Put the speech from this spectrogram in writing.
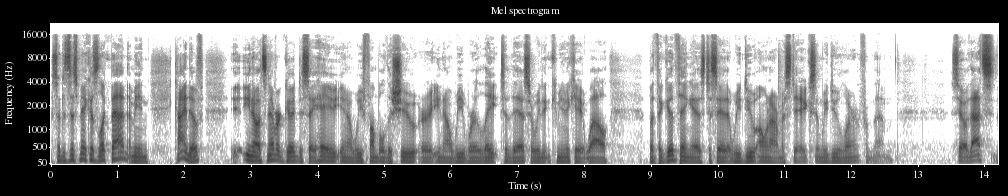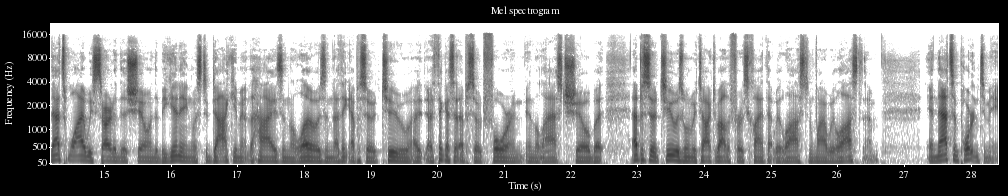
so does this make us look bad? I mean, kind of. You know, it's never good to say, "Hey, you know, we fumbled the shoot," or you know, we were late to this, or we didn't communicate well. But the good thing is to say that we do own our mistakes and we do learn from them. So that's that's why we started this show in the beginning was to document the highs and the lows. And I think episode two, I, I think I said episode four in, in the last show, but episode two is when we talked about the first client that we lost and why we lost them. And that's important to me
